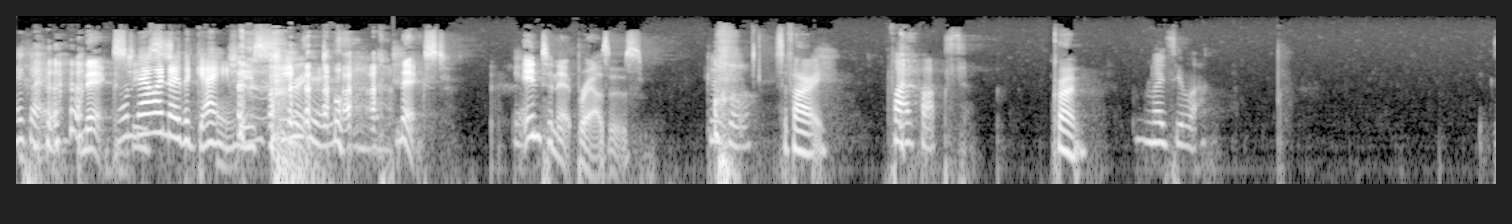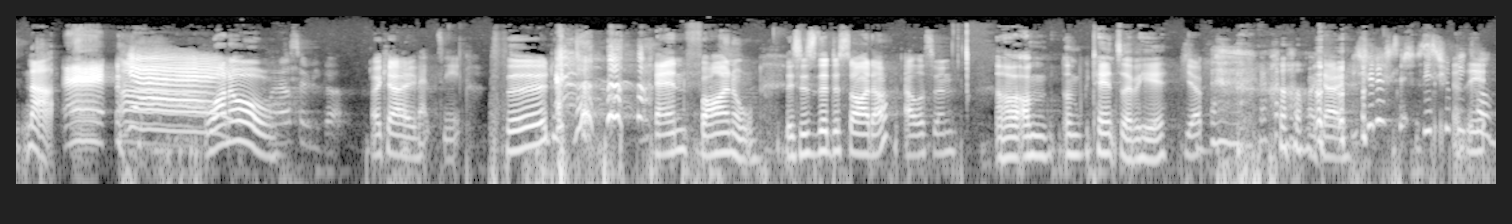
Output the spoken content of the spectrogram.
Okay. Next. Well, now I know the game. She's Jesus. Next. Yeah. Internet browsers. Google. Safari. Firefox. Chrome. Mozilla. Nah. Yay! One all. What else have you got? Okay. That's it. Third and final. This is the decider. Alison. Oh, I'm I'm tense over here. Yep. Okay. Should have this should be That's it. called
